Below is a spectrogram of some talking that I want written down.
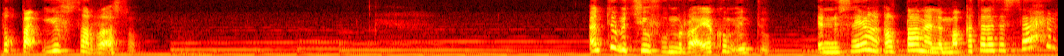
تقطع يفصل رأسه. أنتوا بتشوفوا من رأيكم أنتوا إنه سيان غلطانة لما قتلت الساحر؟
